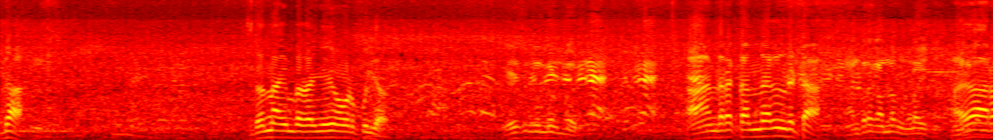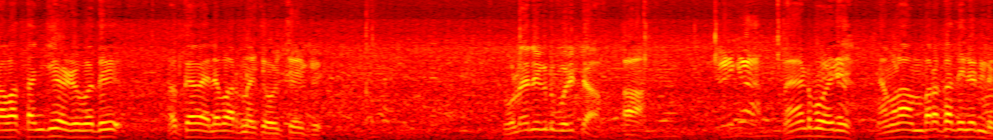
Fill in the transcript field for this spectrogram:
ഇതാ ഇതൊന്നും അമ്പത്തഞ്ചിന് കൊടുക്കില്ല. ആന്ധ്രക്കന്നുകളുണ്ട് കേട്ടാ അത് അറുപത്തഞ്ച് എഴുപത് ഒക്കെ വില പറഞ്ഞു ചോദിച്ചേക്ക്. ആ. വേണ്ട പോര് നമ്മളെ അമ്പറൊക്കെ അതിലുണ്ട്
